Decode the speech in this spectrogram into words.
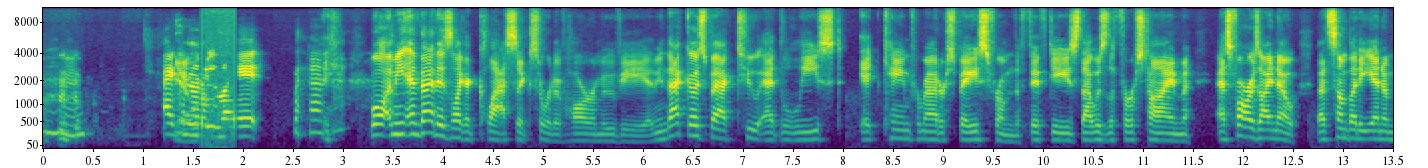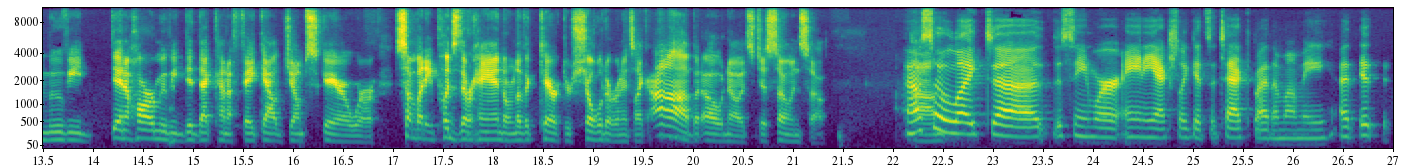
Mhm. I can relate. Well, I mean, and that is like a classic sort of horror movie. I mean, that goes back to at least It Came from Outer Space from the 50s. That was the first time, as far as I know, that somebody in a movie, in a horror movie, did that kind of fake out jump scare where somebody puts their hand on another character's shoulder and it's like, ah, but oh no, it's just so and so. I also liked uh, the scene where Annie actually gets attacked by the mummy. I, it,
